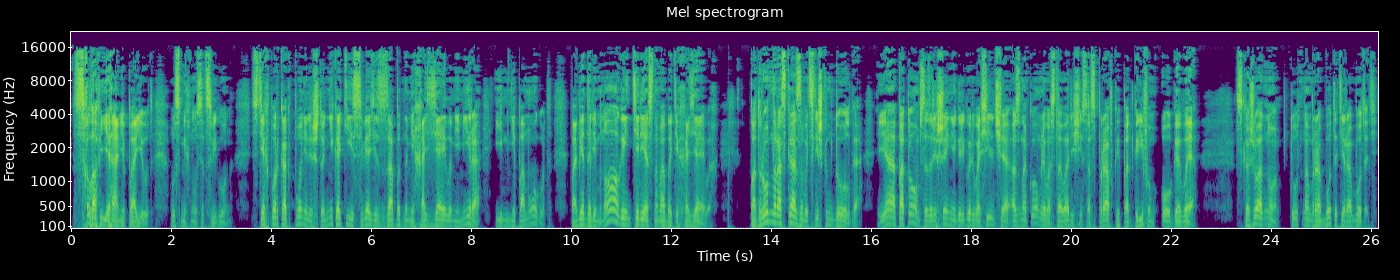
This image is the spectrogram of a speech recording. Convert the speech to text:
«Соловьями поют», — усмехнулся Цвигун. «С тех пор, как поняли, что никакие связи с западными хозяевами мира им не помогут, поведали много интересного об этих хозяевах. Подробно рассказывать слишком долго. Я потом, с разрешения Григория Васильевича, ознакомлю вас, товарищи, со справкой под грифом ОГВ. Скажу одно, тут нам работать и работать.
